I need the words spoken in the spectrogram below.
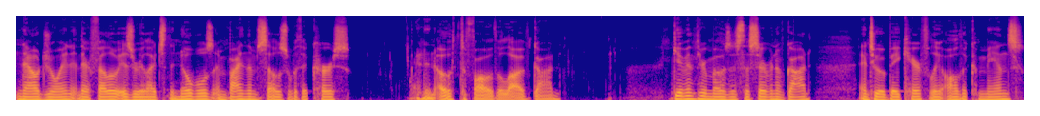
now join their fellow Israelites, the nobles, and bind themselves with a curse and an oath to follow the law of God, given through Moses, the servant of God, and to obey carefully all the commands,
